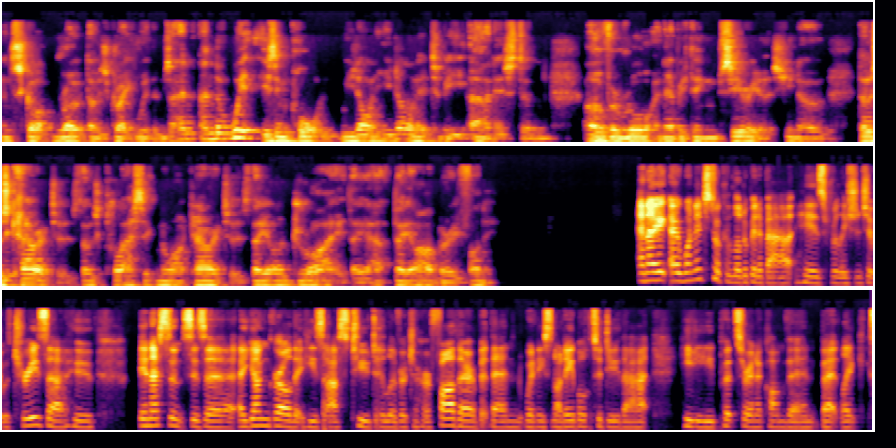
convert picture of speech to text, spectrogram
And Scott wrote those great rhythms. And and the wit is important. We don't you don't want it to be earnest and overwrought and everything serious. You know, those characters, those classic noir characters, they are dry. They are they are very funny. And I, I wanted to talk a little bit about his relationship with Teresa, who, in essence, is a, a young girl that he's asked to deliver to her father. But then, when he's not able to do that, he puts her in a convent, but like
